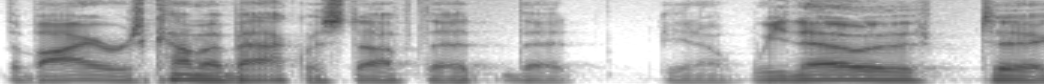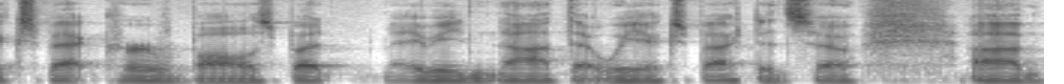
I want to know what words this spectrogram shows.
the buyer's coming back with stuff that that you know we know to expect curveballs, but maybe not that we expected. So, um,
